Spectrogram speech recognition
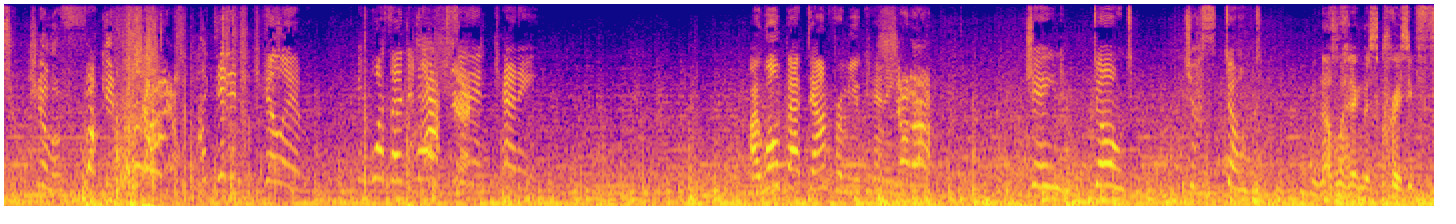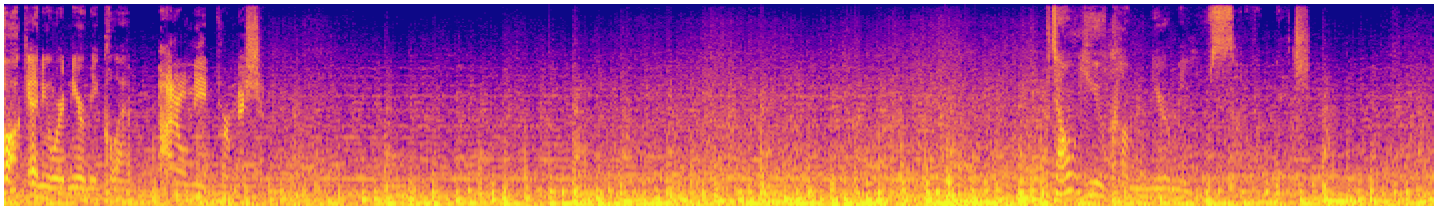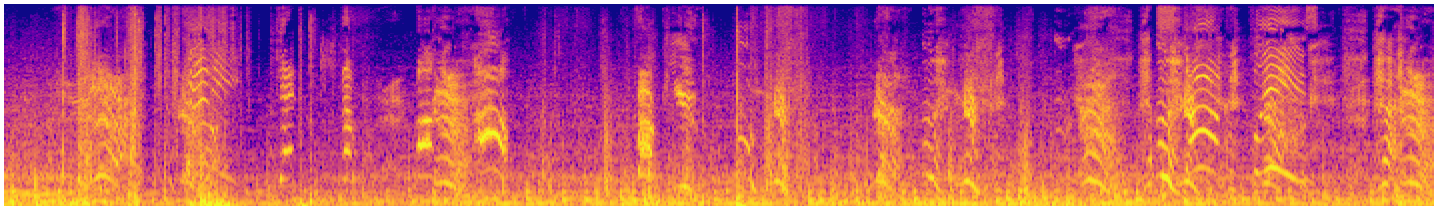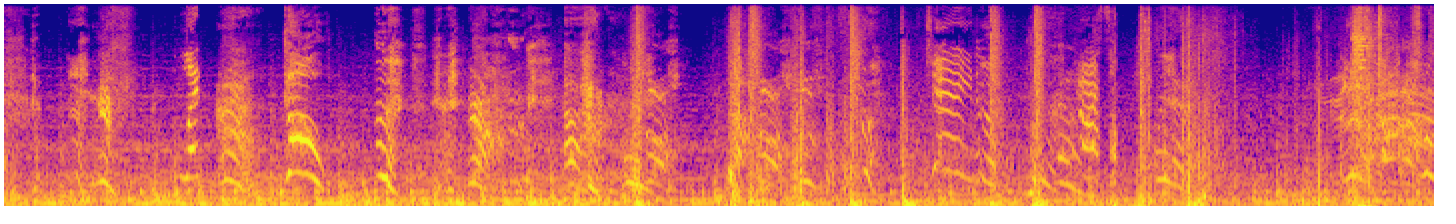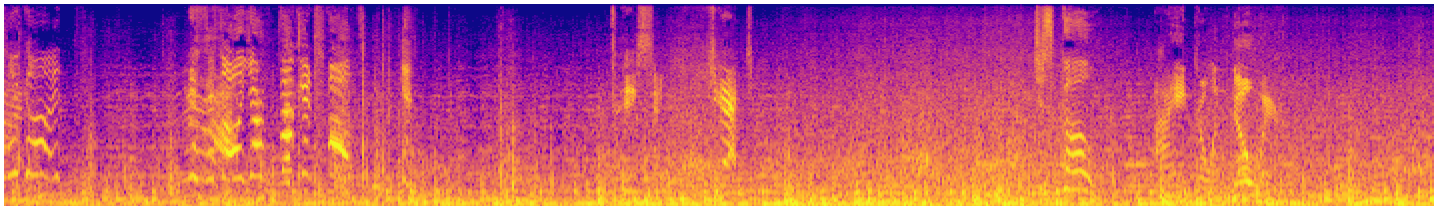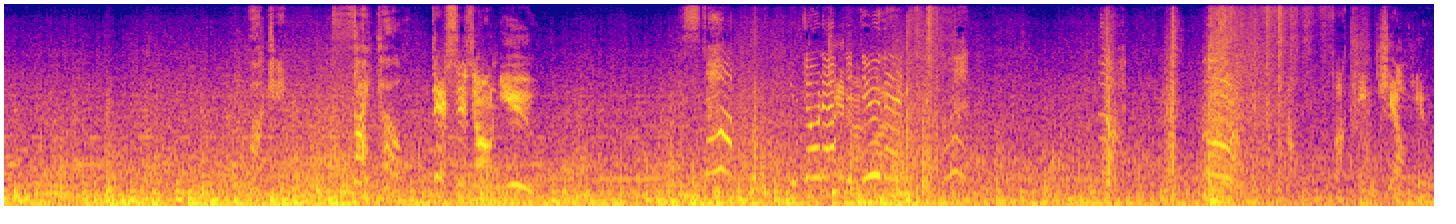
Did you kill a fucking child? I didn't kill him! It was an accident, Kenny! I won't back down from you, Kenny. Shut up! Jane, don't. Just don't. I'm not letting this crazy fuck anywhere near me, Clem. I don't need permission. Don't you come near me, you son of a bitch. Fuck! You! Please! Let go! I ain't going nowhere. Fucking psycho! This is on you! Stop! You don't have to do this! I'll Fucking kill you!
